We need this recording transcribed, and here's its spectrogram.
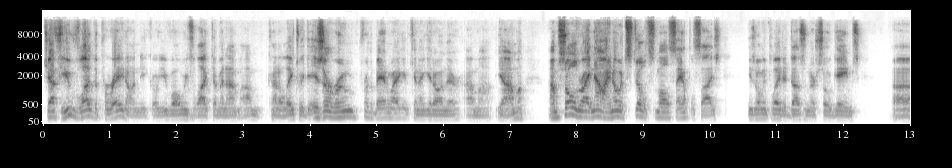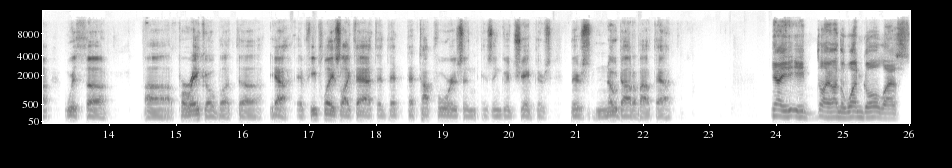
Jeff, you've led the parade on Nico. You've always liked him, and I'm I'm kind of late to it. Is there room for the bandwagon? Can I get on there? I'm uh, yeah, I'm uh, I'm sold right now. I know it's still small sample size. He's only played a dozen or so games uh, with uh, uh, Parayko, but uh, yeah, if he plays like that, that that that top four is in is in good shape. There's there's no doubt about that. Yeah, he, he like on the one goal last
